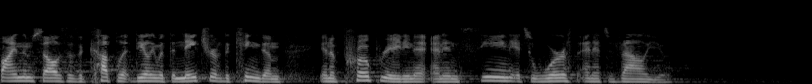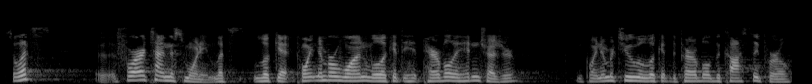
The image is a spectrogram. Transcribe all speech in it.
find themselves as a couplet dealing with the nature of the kingdom in appropriating it and in seeing its worth and its value. So let's for our time this morning, let's look at point number one. We'll look at the parable of the hidden treasure. And point number two, we'll look at the parable of the costly pearl.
